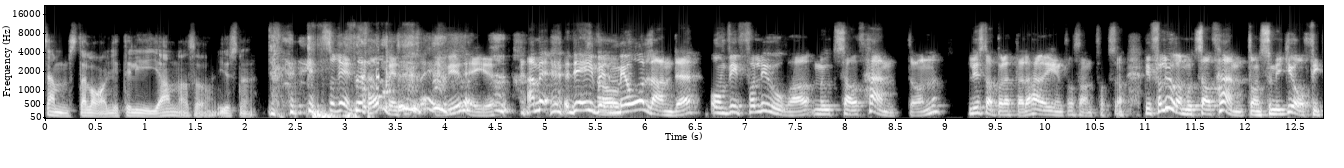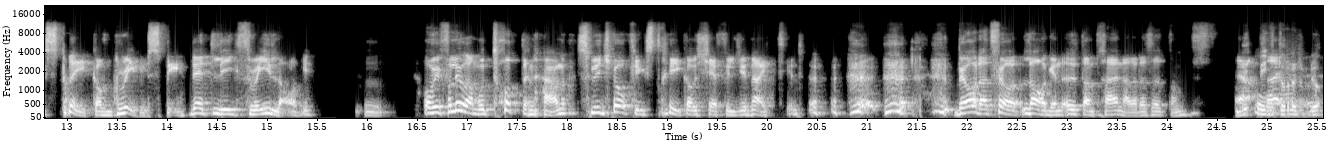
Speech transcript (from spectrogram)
sämsta laget i ligan alltså, just nu. så rent formmässigt så är vi ju det ju. Ja, men det är väl ja. målande om vi förlorar mot Southampton Lyssna på detta, det här är intressant också. Vi förlorar mot Southampton som igår fick stryk av Grimsby. Det är ett League 3-lag. Mm. Och vi förlorar mot Tottenham som igår fick stryk av Sheffield United. Båda två lagen utan tränare dessutom. Ja, Victor,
